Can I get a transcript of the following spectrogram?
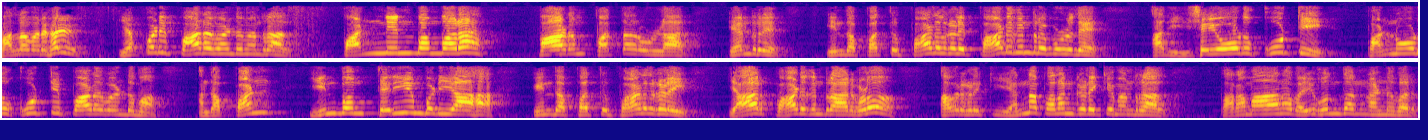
வல்லவர்கள் எப்படி பாட வேண்டும் என்றால் பண்ணின்பம் வர பாடும் பத்தர் உள்ளார் என்று இந்த பத்து பாடல்களை பாடுகின்ற பொழுதே அது இசையோடு கூட்டி பண்ணோடு கூட்டி பாட வேண்டுமா? அந்த பண் இன்பம் தெரியும்படியாக இந்த பத்து பாடல்களை யார் பாடுகின்றார்களோ அவர்களுக்கு என்ன பலன் கிடைக்கும் என்றால் பரமான வைகுந்தன் நண்ணுவர்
